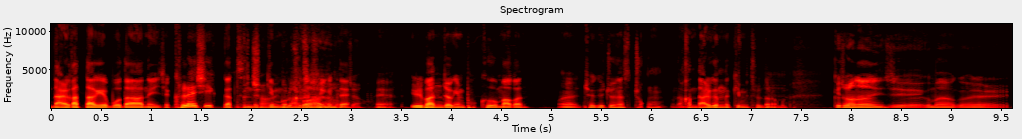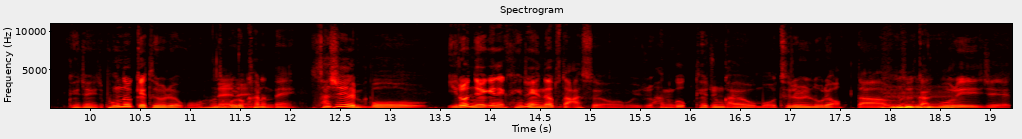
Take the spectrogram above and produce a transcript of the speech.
낡았다기보다는 이제 클래식 같은 그쵸, 느낌으로 좋아하는데 됐죠. 예, 일반적인 포크 음악은 예, 제 기준에서 조금 약간 낡은 느낌이 들더라고요. 음. 그 저는 이제 음악을 굉장히 이제 폭넓게 들으려고. 노력하는데 사실 뭐 이런 얘기는 굉장히 옛날부터 나왔어요. 뭐 요즘 한국 대중 가요 뭐 들을 노래 없다. 그러니까 음. 우리 이제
